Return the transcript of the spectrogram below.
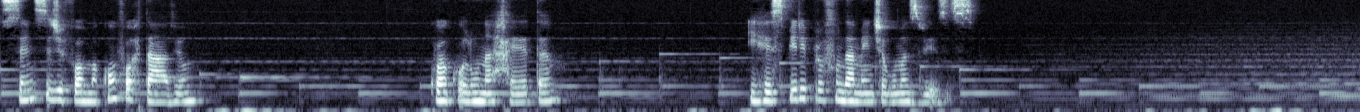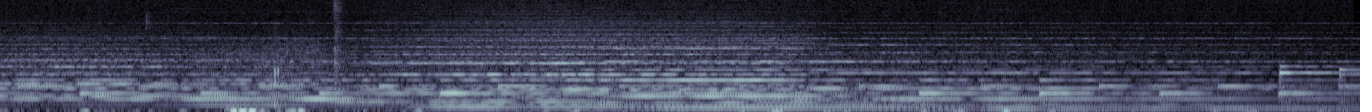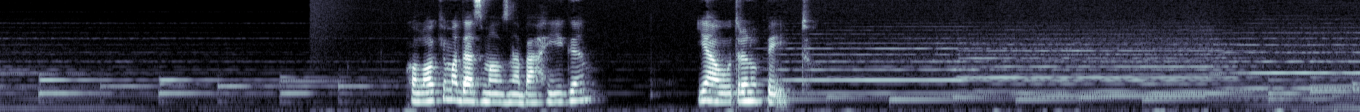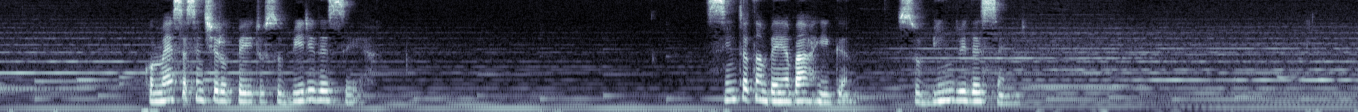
Sente-se de forma confortável, com a coluna reta e respire profundamente algumas vezes. Coloque uma das mãos na barriga e a outra no peito. Comece a sentir o peito subir e descer. Sinta também a barriga subindo e descendo.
